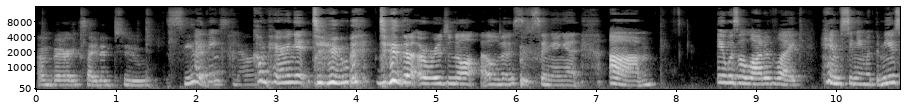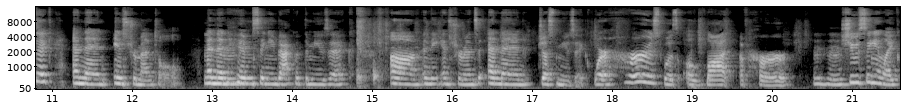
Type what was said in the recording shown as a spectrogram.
I'm very excited to see I this. think now. comparing it to to the original Elvis singing it, um, it was a lot of like him singing with the music and then instrumental, and then Mhm. him singing back with the music, um, and the instruments, and then just music. Where hers was a lot of her. Mhm. She was singing like,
